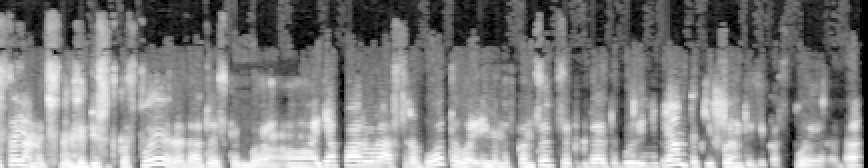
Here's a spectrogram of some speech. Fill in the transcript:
постоянно, честно говоря, пишут косплееры, да, то есть как бы э, я пару раз работала именно в концепции, когда это были не прям такие фэнтези-косплееры, да,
